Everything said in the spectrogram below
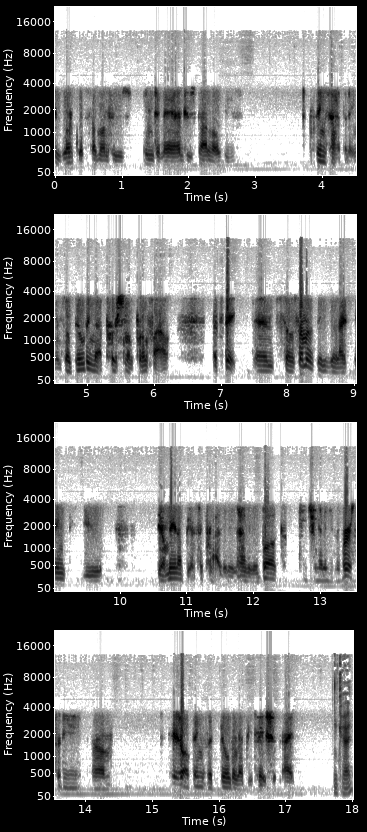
to work with someone who's in demand, who's got all these things happening. And so building that personal profile, that's big. And so some of the things that I think you, you know, may not be a surprise. I mean, having a book, teaching at a university, um, these are all things that build a reputation, right? Okay.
